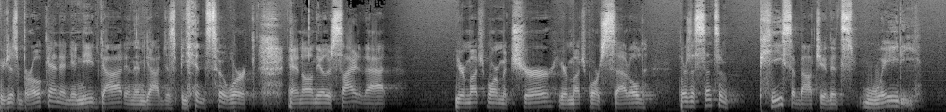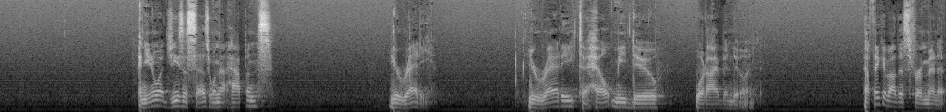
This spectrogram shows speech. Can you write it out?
You're just broken and you need God, and then God just begins to work. And on the other side of that, you're much more mature, you're much more settled. There's a sense of peace about you that's weighty. And you know what Jesus says when that happens? You're ready. You're ready to help me do what I've been doing. Now, think about this for a minute.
